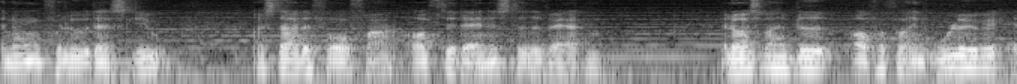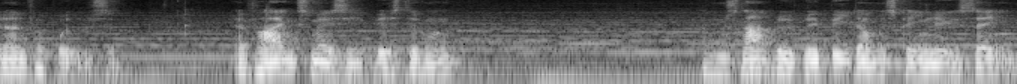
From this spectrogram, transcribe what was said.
at nogen forlod deres liv og startede forfra, ofte et andet sted i verden. Eller også var han blevet offer for en ulykke eller en forbrydelse. Erfaringsmæssigt vidste hun, at hun snart ville blive bedt om at skrinlægge sagen,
